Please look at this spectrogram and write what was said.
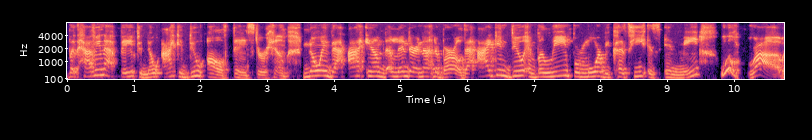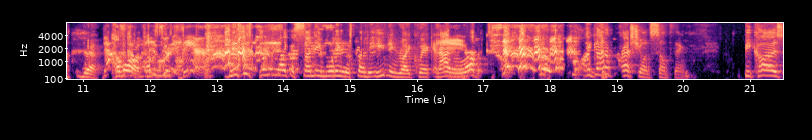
but having that faith to know I can do all things through him, knowing that I am the lender and not the borrower, that I can do and believe for more because he is in me. Woo, Rob. Yeah. That Come was on. confidence right there. this is turning like a Sunday morning or Sunday evening right quick, and I love it. so, so I got to press you on something because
